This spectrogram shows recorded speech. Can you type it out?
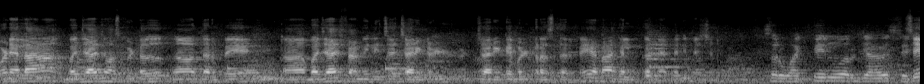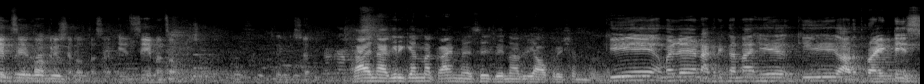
पण याला बजाज हॉस्पिटल तर्फे बजाज फॅमिलीच्या चॅरिटेबल चॅरिटेबल ट्रस्टतर्फे याला हेल्प करण्यात आली पेशंट सर वाजपेयींवर ज्यावेळेस सेम session सेम वेगळे ऑपरेशन होते. होतं सर हे सेमच ऑपरेशन. काय नागरिकांना काय मेसेज देणार या ऑपरेशन की म्हणजे नागरिकांना हे की आर्थरायटिस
